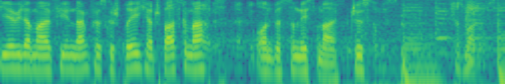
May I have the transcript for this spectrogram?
dir wieder mal vielen Dank fürs Gespräch, hat Spaß gemacht und bis zum nächsten Mal. Tschüss. Tschüss, Markus.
